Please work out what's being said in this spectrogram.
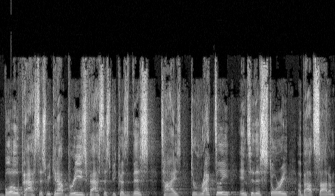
blow past this. We cannot breeze past this because this ties directly into this story about Sodom.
